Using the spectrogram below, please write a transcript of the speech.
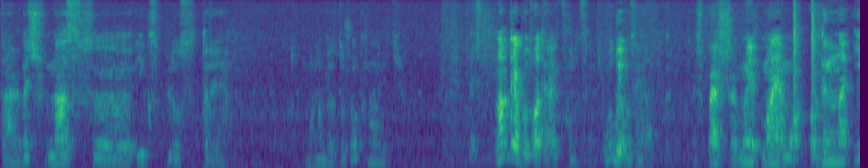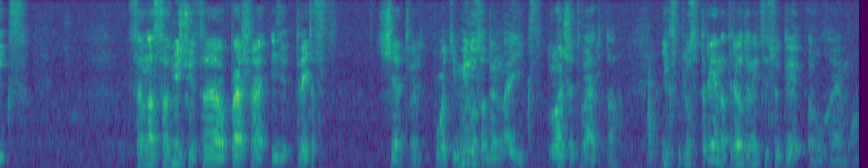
Так, значить у нас е, х плюс 3. Можна без дужок навіть. Нам треба будувати графік функції. Побудуємо цей графік. Значить, перше, ми маємо 1 на х. Це в нас зміщується перша і третя четверть. Потім мінус 1 на х, друга четверта. х плюс 3 на 3 одиниці сюди рухаємо.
